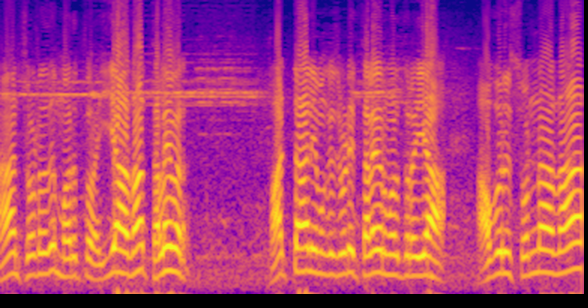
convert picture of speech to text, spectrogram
நான் சொல்றது மருத்துவர் ஐயா தான் தலைவர். பாட்டாளி மக்களுடைய தலைவர் மருத்துவர் ஐயா. அவர் சொன்னாதான்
